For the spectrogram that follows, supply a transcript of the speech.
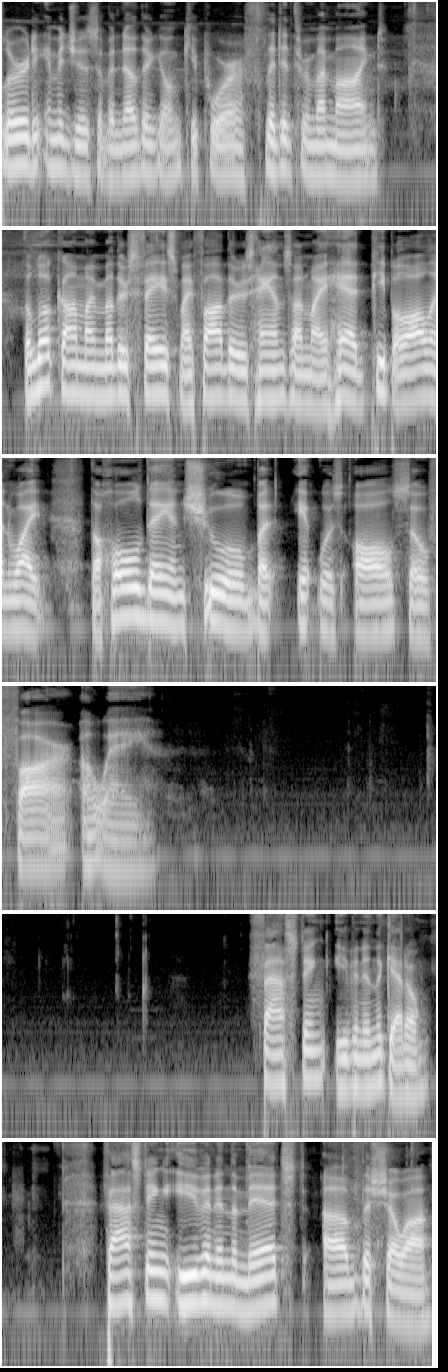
Blurred images of another Yom Kippur flitted through my mind. The look on my mother's face, my father's hands on my head, people all in white, the whole day in shul, but it was all so far away. Fasting, even in the ghetto. Fasting, even in the midst of the Shoah.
